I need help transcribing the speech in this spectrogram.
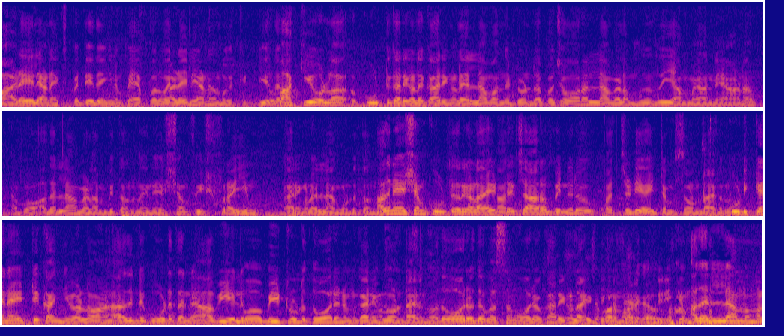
വാഴയിലാണ് എക്സ്പെക്ട് ചെയ്തെങ്കിലും പേപ്പർ വാഴയിലാണ് നമുക്ക് കിട്ടിയത്. ബാക്കിയുള്ള കൂട്ടുകറികൾ കാര്യങ്ങളെല്ലാം വന്നിട്ടുണ്ട്. അപ്പോൾ ചോറെല്ലാം വിളമ്പുന്നത് ഈ അമ്മ തന്നെയാണ്. അപ്പോൾ അതെല്ലാം വിളമ്പി തന്നതിന് ശേഷം ഫിഷ് ഫ്രൈയും കാര്യങ്ങളും എല്ലാം കൊണ്ടു തന്നു. അതിനുശേഷം കൂട്ടുകറികളായിട്ട് ചാറും പിന്നെ ഒരു പച്ചടി ഐറ്റംസും ഉണ്ടായിരുന്നു. കുടിക്കാനായിട്ട് കഞ്ഞിവെള്ളമാണ്. അതിന്റെ കൂടെ തന്നെ അവിയലും ബീട്രൂട്ട് തോരനും കാര്യങ്ങളും ഉണ്ടായിരുന്നു. അത് ഓരോ ദിവസം ഓരോ കറികളായിട്ട് മാറിക്കൊണ്ടിരിക്കും. അതെല്ലാം നമ്മൾ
